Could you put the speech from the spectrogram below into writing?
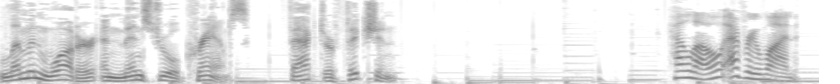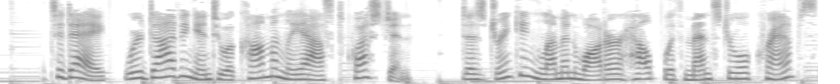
Lemon water and menstrual cramps. Fact or fiction? Hello, everyone. Today, we're diving into a commonly asked question Does drinking lemon water help with menstrual cramps?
